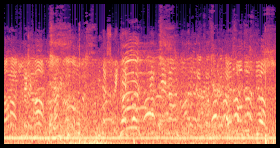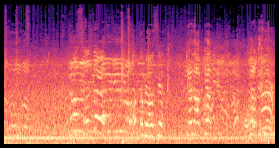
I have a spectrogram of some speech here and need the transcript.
Tamam yürü tamam. Bir dakika bekle. Bekle lan. En sonda istiyor. Devam et. Atlama Yasin. Gel abi gel. Gel gel.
